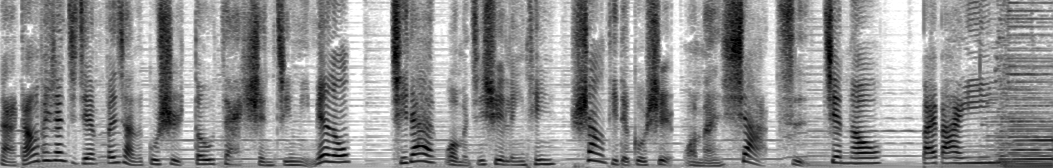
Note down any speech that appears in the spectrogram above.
那刚刚佩珊姐姐分享的故事都在圣经里面哦，期待我们继续聆听上帝的故事，我们下次见喽，拜拜。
